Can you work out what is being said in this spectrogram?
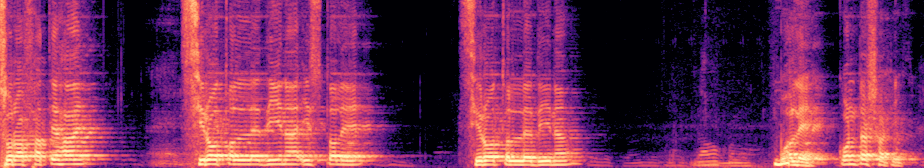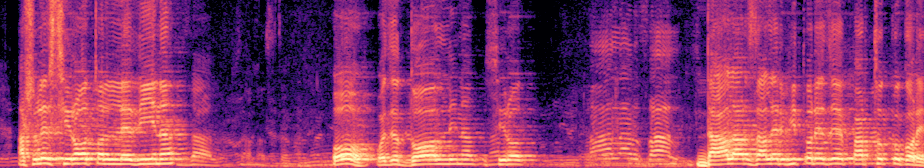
সুরা ফাতেহায় সিরতল্লেদিনা স্থলে বলে কোনটা সঠিক? আসলে সিরতল্লেদিনা ও ওই যে দল লিনা সিরত ডাল আর জালের ভিতরে যে পার্থক্য করে।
